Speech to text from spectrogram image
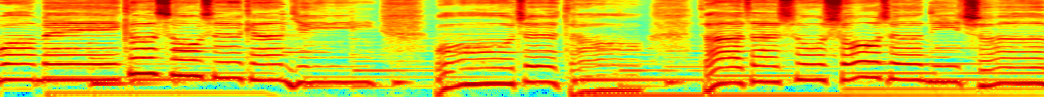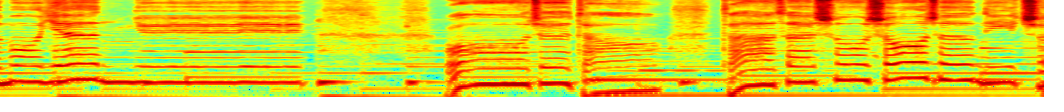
我每个手指感应。我知道他在诉说着你沉默言语，我知道他在诉说着你沉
